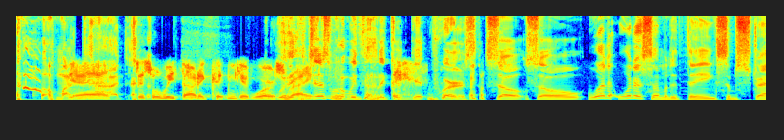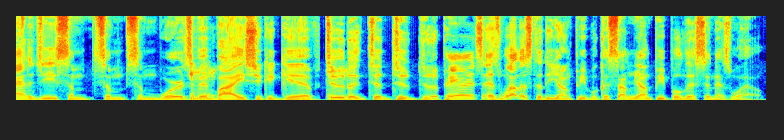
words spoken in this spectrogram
oh my yeah, god. Just when we thought it couldn't get worse, right? Just when we thought it could get worse. so so what what are some of the things, some strategies, some some some words of mm-hmm. advice you could give to the to, to, to the parents as well as to the young people because some young people listen as well.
